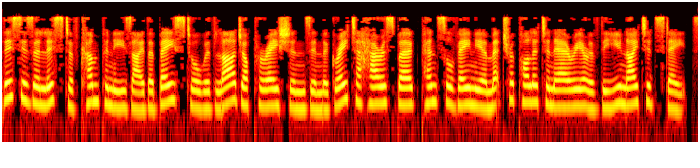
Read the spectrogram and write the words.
This is a list of companies either based or with large operations in the Greater Harrisburg, Pennsylvania metropolitan area of the United States.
